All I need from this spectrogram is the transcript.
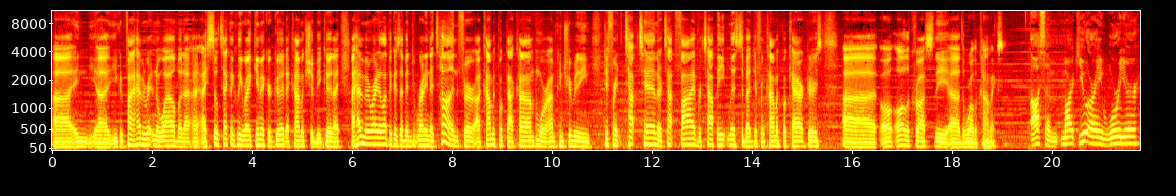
Uh, and uh, you can find, I haven't written in a while, but I, I- still technically write gimmick or good. A comic should be good. I, I haven't been writing a lot because I've been writing a ton for uh, comicbook.com where I'm contributing different top 10 or top 5 or top 8 lists about different comic book characters uh, all, all across the, uh, the world of comics. Awesome. Mark, you are a warrior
